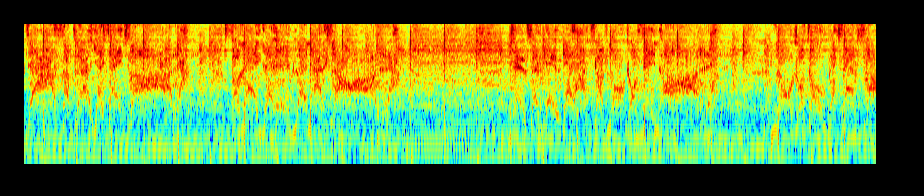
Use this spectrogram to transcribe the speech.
skugga som dröjer sig kvar Så länge himlen är klar Gud förbjuder att jag någonsin har något obekvämt svar!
